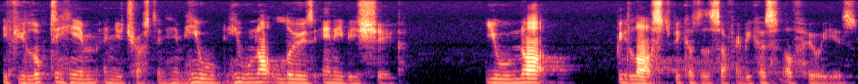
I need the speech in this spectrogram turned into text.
If you look to Him and you trust in Him, He will, he will not lose any of His sheep. You will not be lost because of the suffering, because of who He is.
